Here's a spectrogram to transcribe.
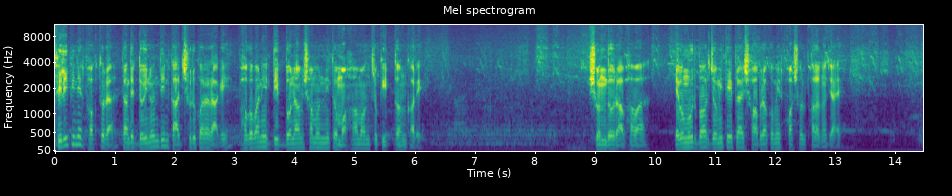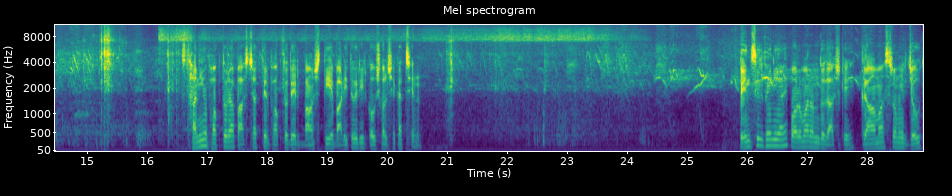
ফিলিপিনের ভক্তরা তাদের দৈনন্দিন কাজ শুরু করার আগে ভগবানের দিব্যনাম সমন্বিত মহামন্ত্র কীর্তন করে। সুন্দর আবহাওয়া এবং উর্বর জমিতে প্রায় সব রকমের ফসল ফলানো যায়। স্থানীয় ভক্তরা পাশ্চাত্যের ভক্তদের বাঁশ দিয়ে বাড়ি তৈরির কৌশল শেখাচ্ছেন। পেনসিলভেনিয়ায় পরমানন্দ দাসকে গ্রাম আশ্রমের যৌথ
